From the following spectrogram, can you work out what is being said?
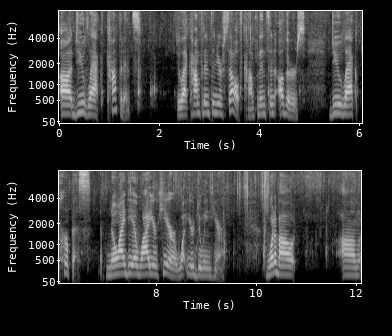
Uh, do you lack confidence? Do you lack confidence in yourself, confidence in others? Do you lack purpose? You have no idea why you're here, what you're doing here. What about um,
